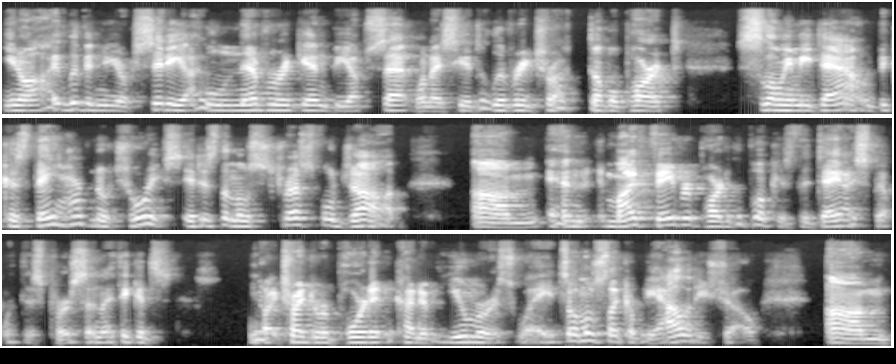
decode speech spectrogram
you know, I live in New York City. I will never again be upset when I see a delivery truck double parked, slowing me down because they have no choice. It is the most stressful job. Um, and my favorite part of the book is the day I spent with this person. I think it's, you know, I tried to report it in kind of a humorous way. It's almost like a reality show. Um,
